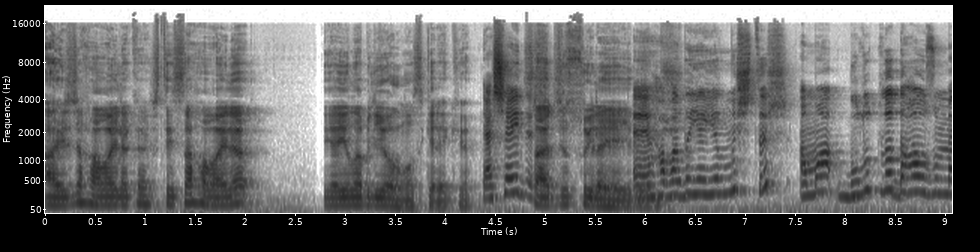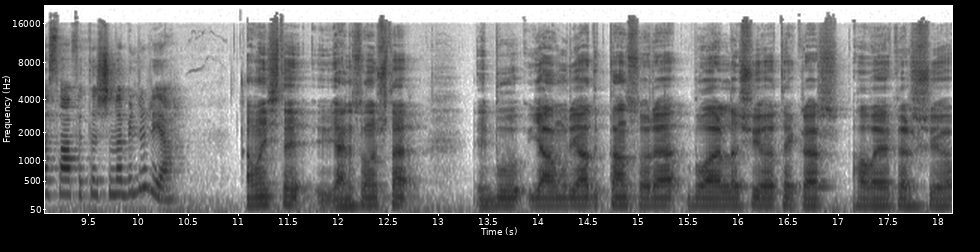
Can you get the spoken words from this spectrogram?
Ayrıca havayla karıştıysa havayla yayılabiliyor olması gerekiyor. Ya şeydir. Sadece suyla yayılıyor. e, havada yayılmıştır ama bulutla daha uzun mesafe taşınabilir ya. Ama işte yani sonuçta e, bu yağmur yağdıktan sonra buharlaşıyor, tekrar havaya karışıyor.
